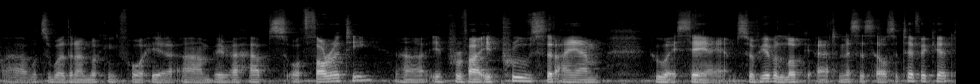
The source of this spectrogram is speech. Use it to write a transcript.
uh, what's the word that I'm looking for here? Um, perhaps authority. Uh, it provide it proves that I am who I say I am. So if you have a look at an SSL certificate,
